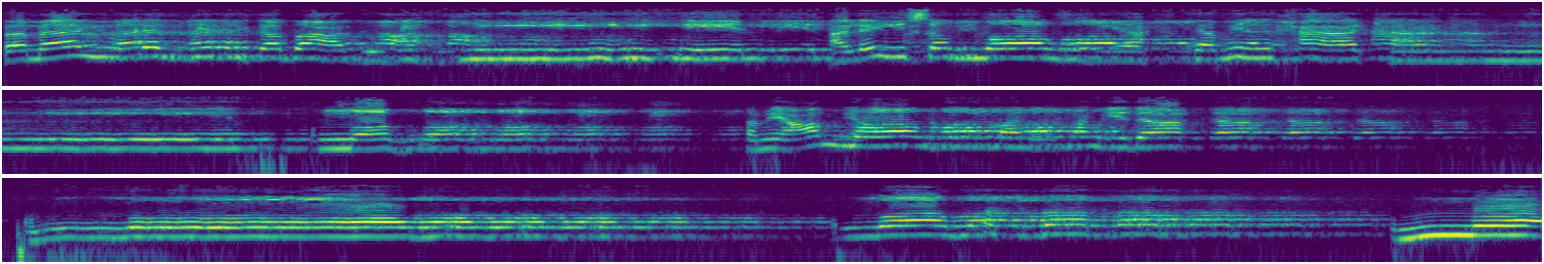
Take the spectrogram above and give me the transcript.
فما يكذبك بعد بالدين. أليس الله بأحكم الحاكمين؟ الله. سمع الله من حمده. الله. الله أكبر. الله.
